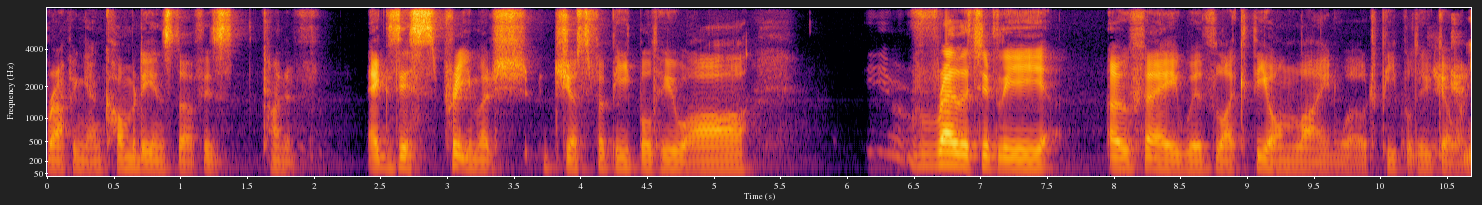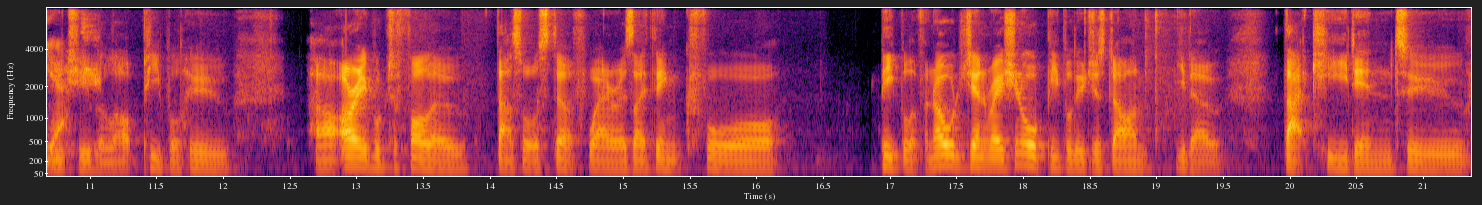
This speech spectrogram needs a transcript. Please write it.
rapping and comedy and stuff is kind of exists pretty much just for people who are relatively au fait with like the online world, people who go on Yes. YouTube a lot, people who uh, are able to follow that sort of stuff. Whereas I think for people of an older generation or people who just aren't, you know, that keyed into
